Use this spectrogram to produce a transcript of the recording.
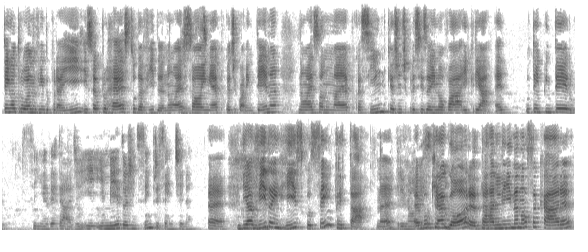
tem outro ano vindo por aí. Isso é pro resto da vida, não é só em época de quarentena, não é só numa época assim que a gente precisa inovar e criar. É o tempo inteiro. Sim, é verdade. E, e medo a gente sempre sente, né? É. E a vida em risco sempre tá, né? Entre nós. É porque agora tá ali na nossa cara,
